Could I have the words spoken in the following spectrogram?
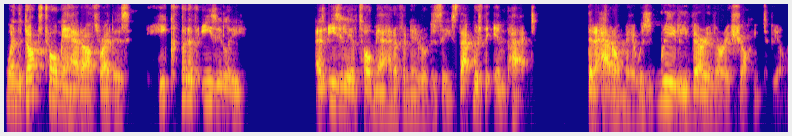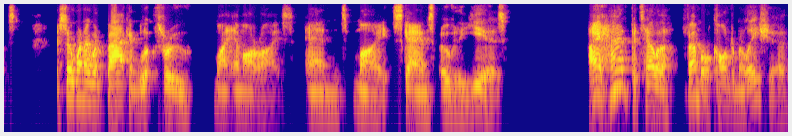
when the doctor told me I had arthritis, he could have easily as easily have told me I had a venereal disease. That was the impact that it had on me. It was really very, very shocking to be honest. So when I went back and looked through my MRIs and my scans over the years, I had patella femoral chondromalacia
